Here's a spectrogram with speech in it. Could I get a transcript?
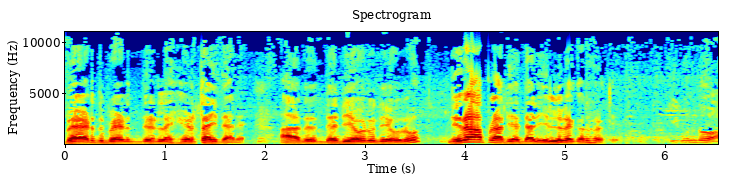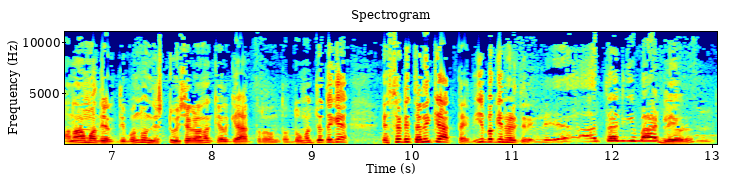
ಬೇಡದು ಬೇಡದೆಲ್ಲ ಹೇಳ್ತಾ ಇದ್ದಾರೆ. ಆದರೆ ದನಿಯವರು ದೇವರು ನಿರಾಪರಾಧಿ ಇದ್ದಾರೆ ಎಲ್ಲಿ ಬೇಕಾದ್ರೂ ಹೇಳ್ತೀವಿ. ಈಗ ಒಂದು ಅನಾಮಧ ವ್ಯಕ್ತಿ ಬಂದು ಒಂದಿಷ್ಟು ವಿಷಯಗಳನ್ನ ಕೆಲಕೆ ಹಾಕ್ತಿರುವಂತದ್ದು. ಮತ್ತೆ ಜೊತೆಗೆ ಎಸ್ ಐ ಟಿ ತನಿಖೆ ಆಗ್ತಾ ಇದೆ. ಈ ಬಗ್ಗೆ ಹೇಳ್ತೀರಿ? ತನಿಖೆ ಮಾಡ್ಲಿ ಅವರು.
